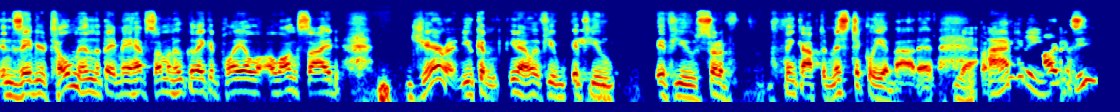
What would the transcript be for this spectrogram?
In Xavier Tillman, that they may have someone who they could play al- alongside Jaren. You can, you know, if you if you if you sort of think optimistically about it. Yeah, but I, I think it's hard I to.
